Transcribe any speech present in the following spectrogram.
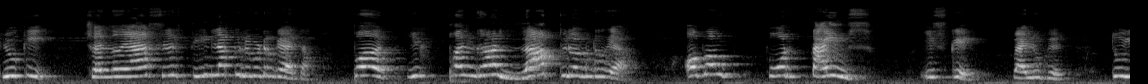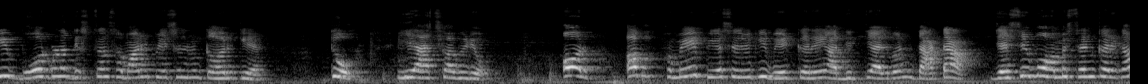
क्योंकि चंद्रयान सिर्फ़ तीन लाख किलोमीटर गया था, पर ये पंद्रह लाख किलोमीटर गया अबाउट फोर टाइम्स इसके वैल्यू के। तो ये बहुत बड़ा डिस्टेंस हमारे पेशल में कवर किया है। तो ये आज का वीडियो और अब हमें पी की वेट करें, आदित्य एलवन डाटा जैसे वो हमें सेंड करेगा,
